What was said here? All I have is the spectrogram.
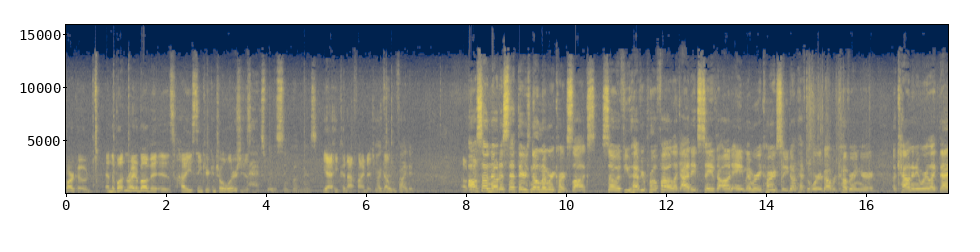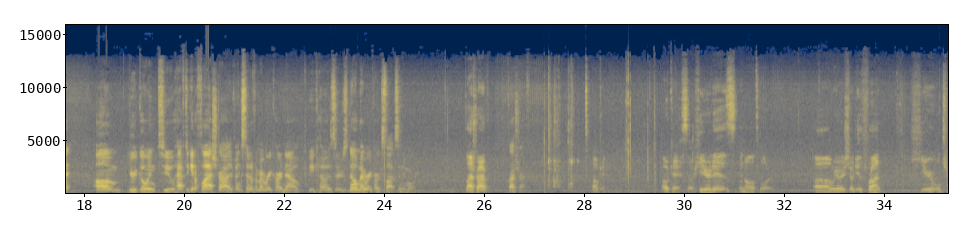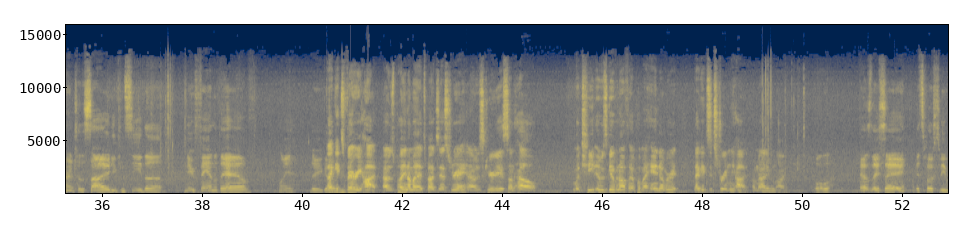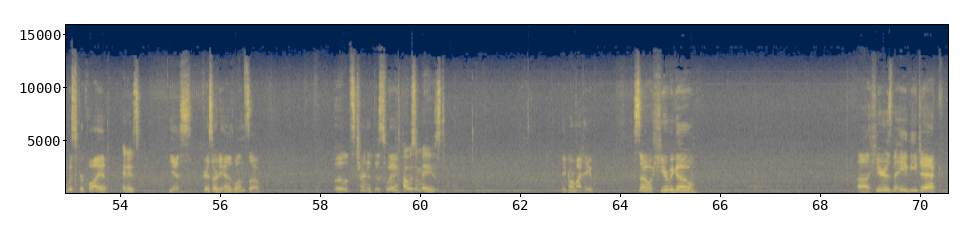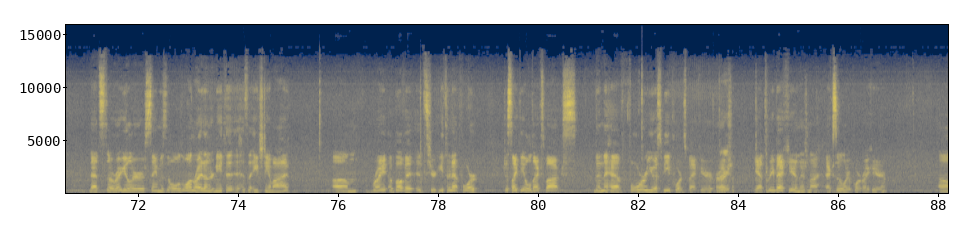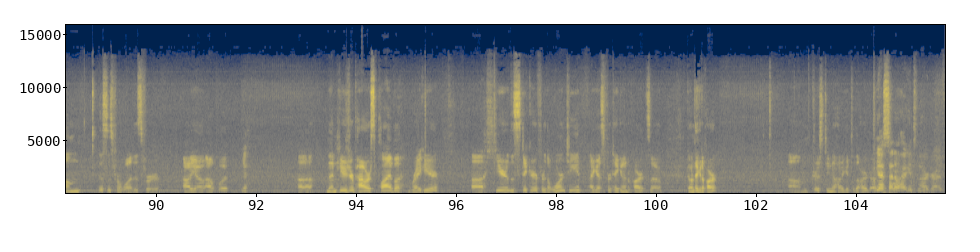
barcode. And the button right above it is how you sync your controllers. You just that's where the sync button is. yeah, he could not find it. He's I dumb. couldn't find it. Okay. Also notice that there's no memory card slots. So if you have your profile like I did saved on a memory card so you don't have to worry about recovering your account anywhere like that, um, you're going to have to get a flash drive instead of a memory card now because there's no memory card slots anymore. flash drive. Flash drive. Okay. Okay, so here it is in all its glory. Uh, we already showed you the front. Here we'll turn it to the side. You can see the new fan that they have. Let me. There you go. That gets very hot. I was playing on my Xbox yesterday and I was curious on how much heat it was giving off. I put my hand over it. That gets extremely hot. I'm not even lying. well, as they say, it's supposed to be whisper quiet. It is. Yes, Kris already has one, so. Uh, let's turn it this way. I was amazed. Ignore my tape. So here we go. Uh, here is the AV jack. That's the regular, same as the old one. Right underneath it, it has the HDMI. Um, right above it, it's your Ethernet port, just like the old Xbox. Then they have four USB ports back here. Or Three. actually, yeah, three back here, and there's an auxiliary port right here. Um, this is for what? This is for audio output. Yeah. Uh, then here's your power supply, but right here. Uh, here the sticker for the warranty, I guess for taking it apart. So don't take it apart. Um, Kris, do you know how to get to the hard drive? Yes, I know how to get to the hard drive.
